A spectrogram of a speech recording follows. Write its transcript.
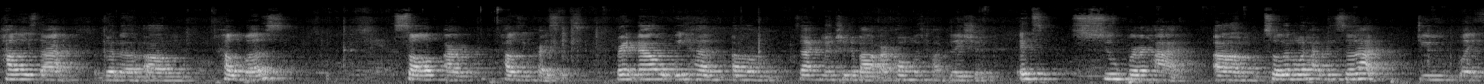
How is that gonna um, help us solve our housing crisis. Right now, we have, um, Zach mentioned about our homeless population. It's super high. Um, so then what happens to that? Do you, like,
